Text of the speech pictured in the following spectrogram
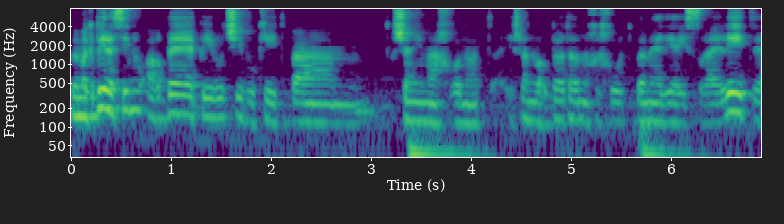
במקביל עשינו הרבה פעילות שיווקית בשנים האחרונות, יש לנו הרבה יותר נוכחות במדיה הישראלית, אה,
